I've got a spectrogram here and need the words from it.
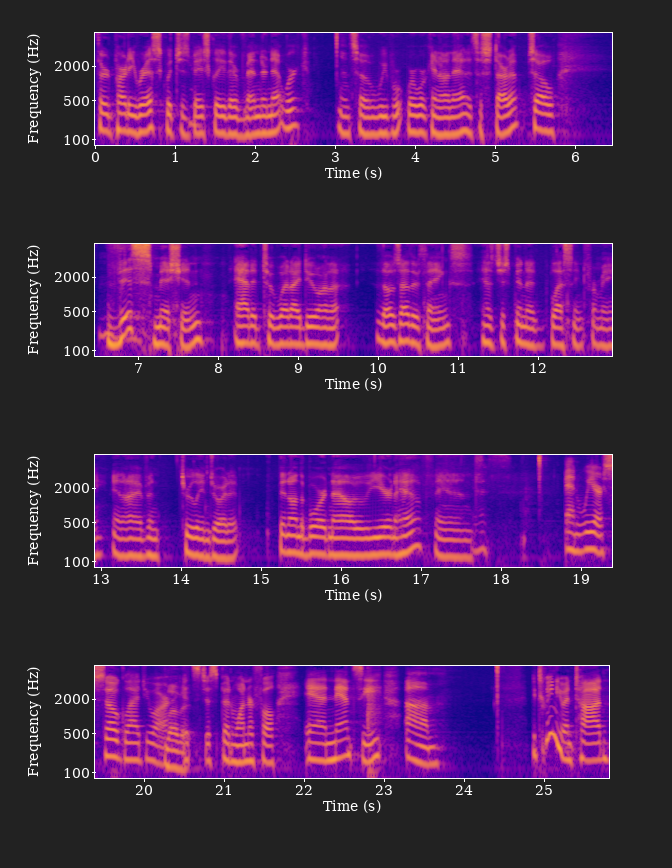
third party risk, which is basically their vendor network. And so we we're working on that. It's a startup. So this mission, added to what I do on a, those other things, has just been a blessing for me, and I've been, truly enjoyed it. Been on the board now a year and a half, and yes. And we are so glad you are. Love it. It's just been wonderful. And Nancy, um, between you and Todd,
